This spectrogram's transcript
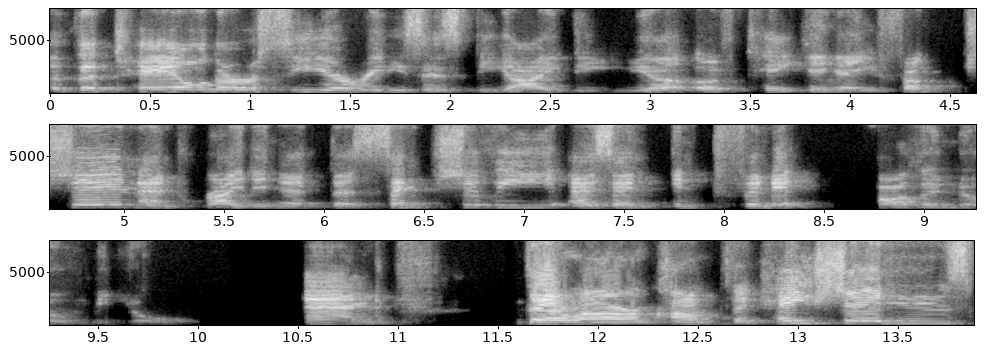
The Taylor series is the idea of taking a function and writing it essentially as an infinite polynomial. And there are complications,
